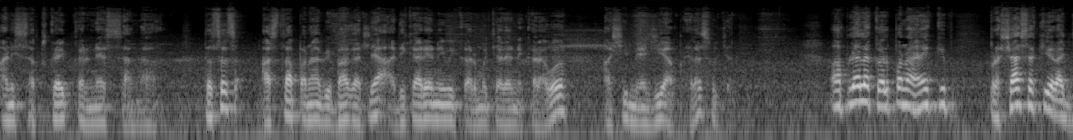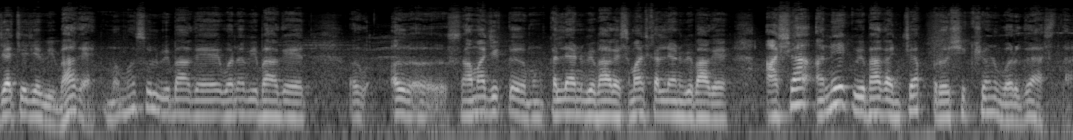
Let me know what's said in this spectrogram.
आणि सबस्क्राईब करण्यास सांगा. तसंच आस्थापना विभागातल्या अधिकाऱ्यांनी व कर्मचाऱ्यांनी करावं अशी माझी आपल्याला सूचना. आपल्याला कल्पना आहे की प्रशासकीय राज्याचे जे विभाग आहेत मग महसूल विभाग आहे वन विभाग आहेत सामाजिक कल्याण विभाग आहे समाज कल्याण विभाग आहे अशा अनेक विभागांच्या प्रशिक्षण वर्ग असतात.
